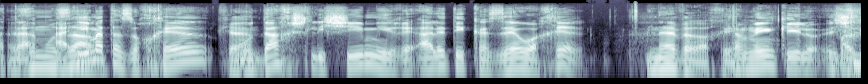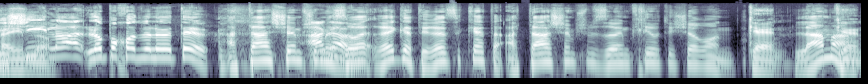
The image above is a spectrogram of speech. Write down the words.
אתה, איזה מוזר. האם אתה זוכר כן. מודח שלישי מריאליטי כזה או אחר? never, אחי. אתה מבין? כאילו, שלישי, לא. לא, לא פחות ולא יותר. אתה השם. שמזוהה, רגע, תראה איזה קטע, אתה השם שמזוהה עם קחי אותי שרון. כן. למה? כן,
